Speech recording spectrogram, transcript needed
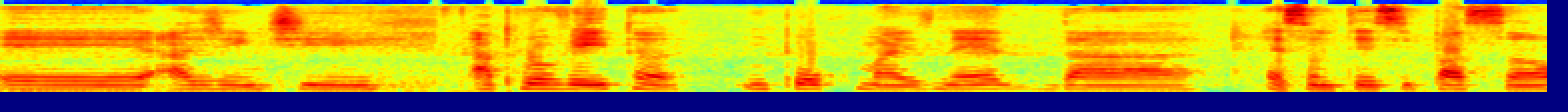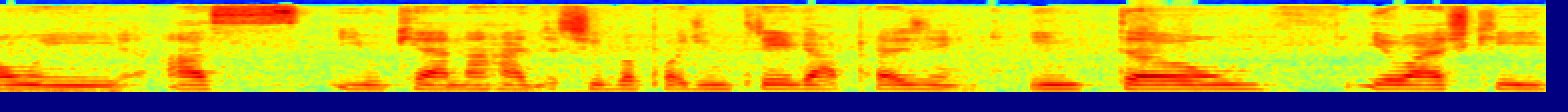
é, a gente aproveita um pouco mais, né, da essa antecipação e, as, e o que a narrativa pode entregar pra gente. Então, eu acho que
